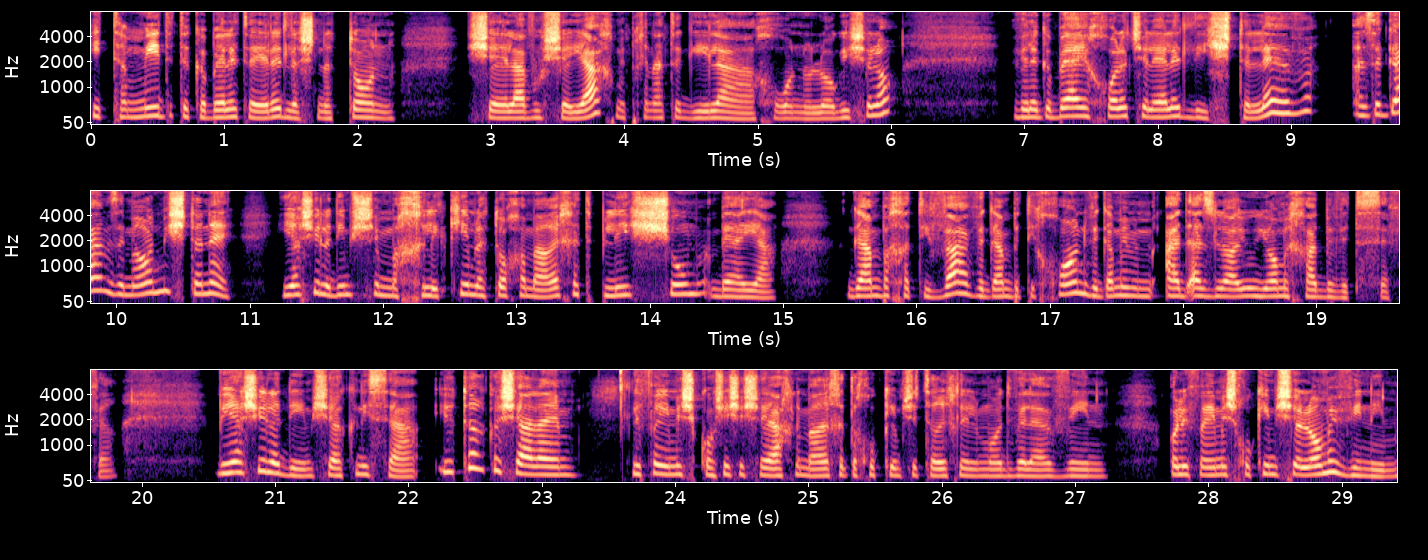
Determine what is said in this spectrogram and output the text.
היא תמיד תקבל את הילד לשנתון שאליו הוא שייך, מבחינת הגיל הכרונולוגי שלו. ולגבי היכולת של הילד להשתלב, אז זה גם, זה מאוד משתנה. יש ילדים שמחליקים לתוך המערכת בלי שום בעיה. גם בחטיבה וגם בתיכון, וגם אם הם עד אז לא היו יום אחד בבית הספר. ויש ילדים שהכניסה יותר קשה להם. לפעמים יש קושי ששייך למערכת החוקים שצריך ללמוד ולהבין, או לפעמים יש חוקים שלא מבינים,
